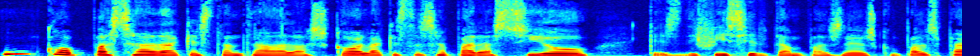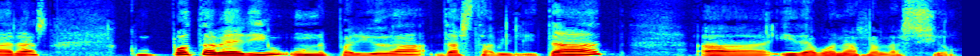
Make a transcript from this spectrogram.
un cop passada aquesta entrada a l'escola, aquesta separació, que és difícil tant pels nens com pels pares, pot haver-hi un període d'estabilitat eh, i de bona relació.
